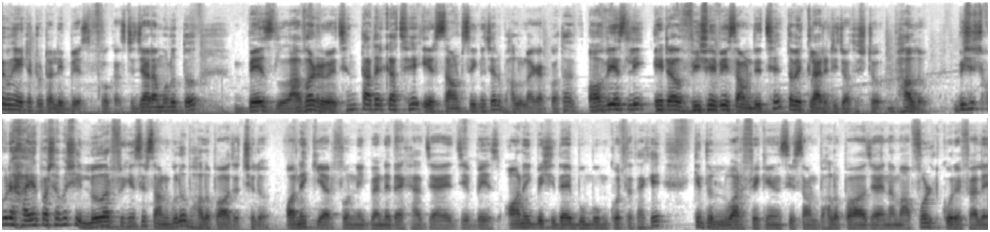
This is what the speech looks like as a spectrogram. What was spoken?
এবং এটা টোটালি বেস ফোকাসড যারা মূলত বেস লাভার রয়েছেন, তাদের কাছে এর সাউন্ড সিগনেচার ভালো লাগার কথা। অবভিয়াসলি এটাও ভিসেভি সাউন্ড দিচ্ছে, তবে ক্ল্যারিটি যথেষ্ট ভালো। বিশেষ করে হাইয়ের পাশাপাশি লোয়ার ফ্রিকোয়েন্সির সাউন্ডগুলো ভালো পাওয়া যাচ্ছিল। অনেক ইয়ারফোন ব্যান্ডে দেখা যায় যে বেস অনেক বেশি দেয় বুম বুম করতে থাকে, কিন্তু লোয়ার ফ্রিকোয়েন্সির সাউন্ড ভালো পাওয়া যায় না মাফোল্ড করে ফেলে,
